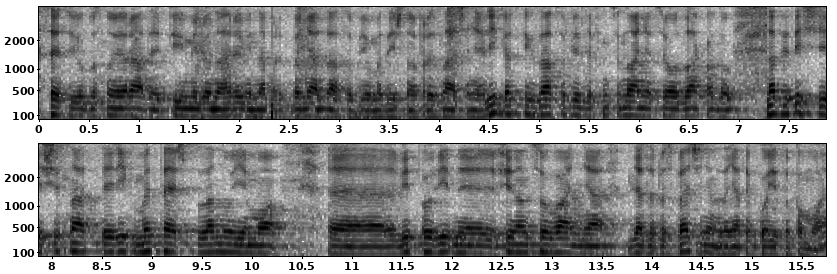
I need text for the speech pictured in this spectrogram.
Сесію обласної ради півмільйона гривень на придбання засобів медичного призначення, лікарських засобів для функціонування цього закладу. На 2016 рік ми теж плануємо е, відповідне фінансування для забезпечення надання такої допомоги.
